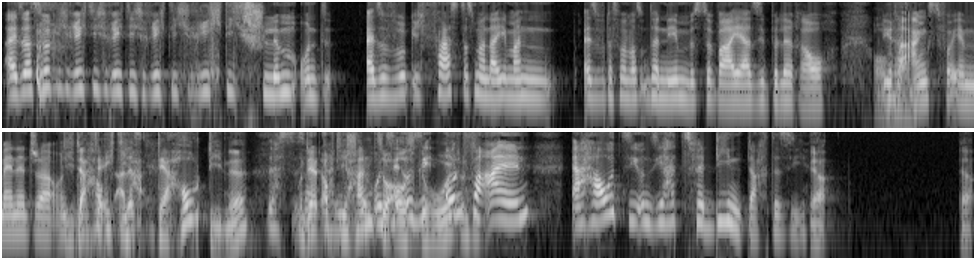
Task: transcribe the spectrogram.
Also das ist wirklich richtig, richtig, richtig, richtig schlimm und also wirklich fast, dass man da jemanden, also dass man was unternehmen müsste, war ja Sibylle Rauch und Oh ihre Mann. Angst vor ihrem Manager und Die dachte echt, die, alles. ha- der haut die, ne? Das ist und der hat auch die Hand schlimm. so und sie, ausgeholt. Und, sie, und vor allem, er haut sie und sie hat's verdient, dachte sie. ja. Ja.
